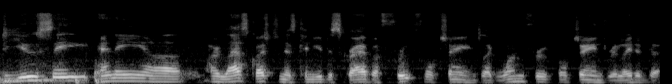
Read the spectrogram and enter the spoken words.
do you see any? Uh, our last question is: Can you describe a fruitful change, like one fruitful change related to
